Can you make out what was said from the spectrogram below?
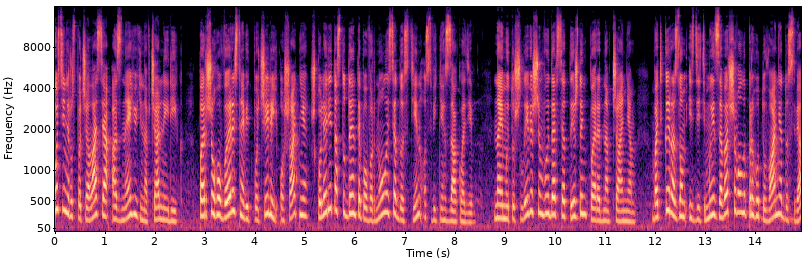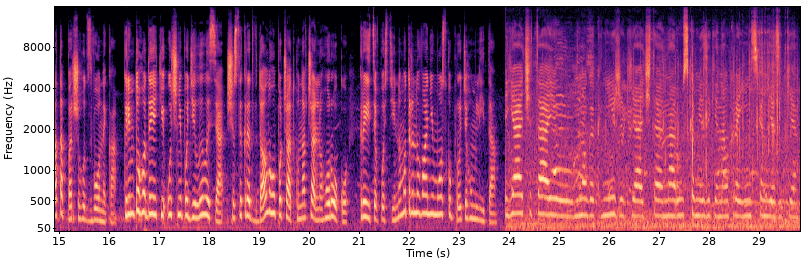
Осінь розпочалася, а з нею й навчальний рік. 1 вересня відпочилі й ошатні школярі та студенти повернулися до стін освітніх закладів. Наймитушливішим видався тиждень перед навчанням. Батьки разом із дітьми завершували приготування до свята першого дзвоника. Крім того, деякі учні поділилися, що секрет вдалого початку навчального року криється в постійному тренуванні мозку протягом літа. Я читаю много книжек, я читаю на русском языке, на украинском языке.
